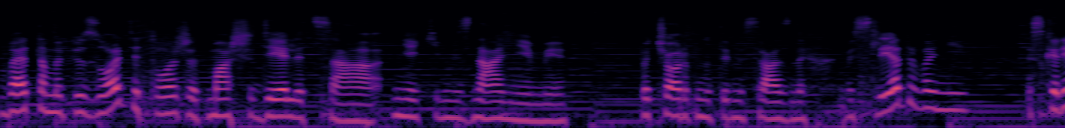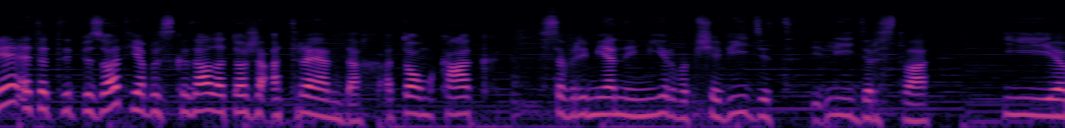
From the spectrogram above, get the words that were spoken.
в этом эпизоде тоже Маша делится некими знаниями, подчеркнутыми с разных исследований. Скорее, этот эпизод, я бы сказала, тоже о трендах, о том, как современный мир вообще видит лидерство – и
